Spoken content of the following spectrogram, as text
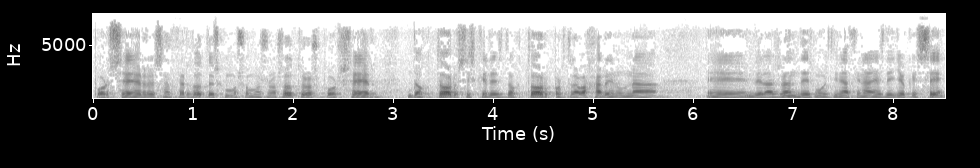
por ser sacerdotes como somos nosotros, por ser doctor, si es que eres doctor, por trabajar en una eh, de las grandes multinacionales de yo que sé.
